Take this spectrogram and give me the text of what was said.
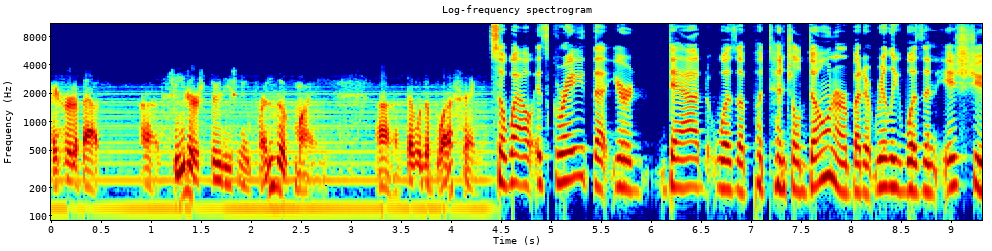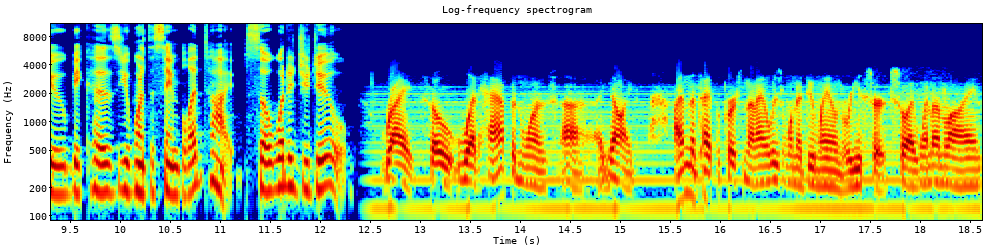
I heard about uh, Cedars through these new friends of mine, uh, that was a blessing. So, wow, it's great that your dad was a potential donor, but it really was an issue because you weren't the same blood type. So, what did you do? Right. So what happened was, uh, you know, I, I'm the type of person that I always want to do my own research. So I went online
